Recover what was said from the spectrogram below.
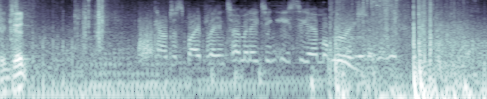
You're good. Counter spy plane terminating ECM operations.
